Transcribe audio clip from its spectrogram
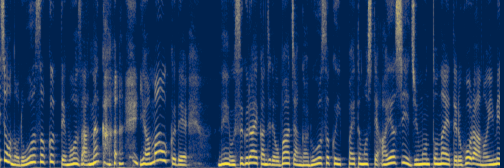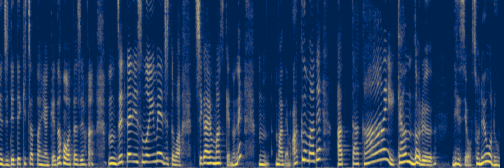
以上のろうそくってもうさなんか山奥でね薄暗い感じでおばあちゃんがろうそくいっぱい灯して怪しい呪文唱えてるホラーのイメージ出てきちゃったんやけど 私は、うん、絶対にそのイメージとは違いますけどね、うん、まあでもあくまであったかいキャンドルですよ。それを6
